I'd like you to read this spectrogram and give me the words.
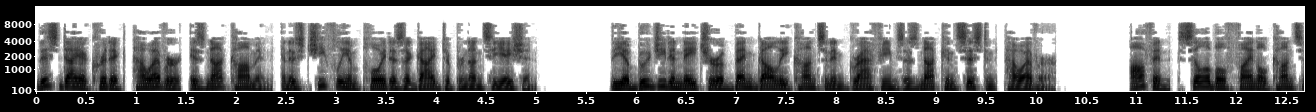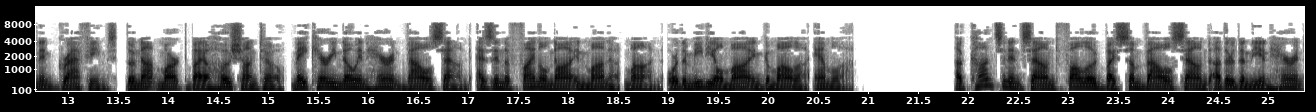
This diacritic, however, is not common, and is chiefly employed as a guide to pronunciation. The abugida nature of Bengali consonant graphemes is not consistent, however. Often, syllable final consonant graphemes, though not marked by a hoshanto, may carry no inherent vowel sound as in the final na in mana or the medial ma in gamala amla. A consonant sound followed by some vowel sound other than the inherent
